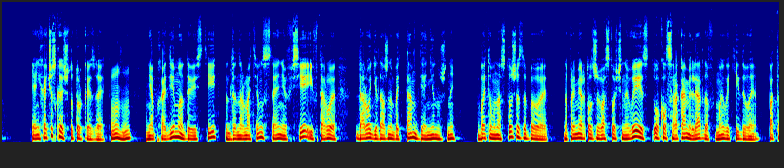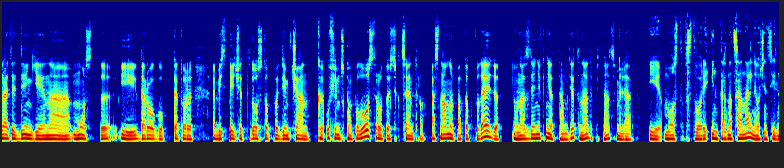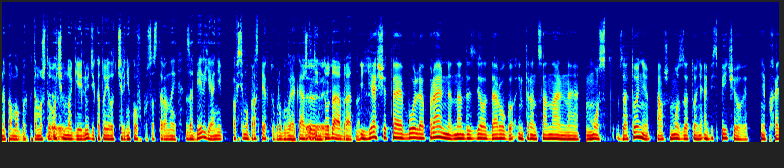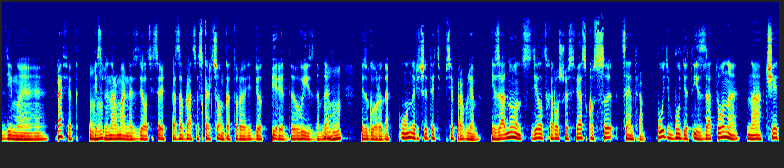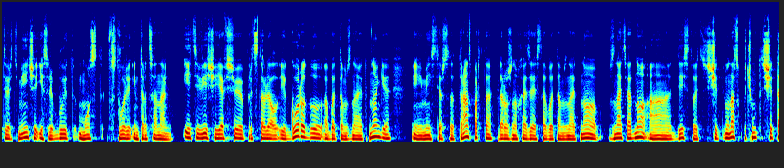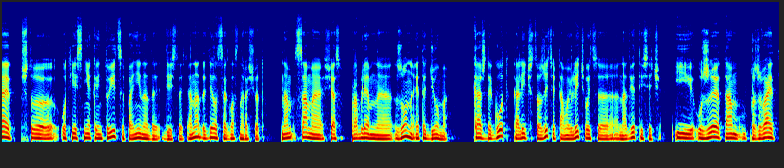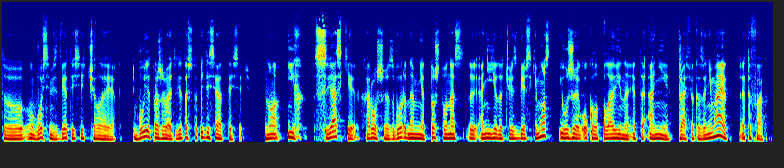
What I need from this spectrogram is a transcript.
Я не хочу сказать, что только из-за этого. Угу. Необходимо довести до нормативного состояния все. И второе, дороги должны быть там, где они нужны. Об этом у нас тоже забывают. Например, тот же восточный выезд, около 40 миллиардов мы выкидываем. Потратить деньги на мост э, и дорогу, которая обеспечит доступ демчан к Уфимскому полуострову, то есть к центру, основной поток туда идет, у нас денег нет, там где-то надо 15 миллиардов. И мост в створе интернациональный очень сильно помог бы, потому что очень многие люди, которые едут в Черниковку со стороны Забелья, они по всему проспекту, грубо говоря, каждый день туда-обратно. Я считаю, более правильно надо сделать дорогу интернациональный мост в Затоне, потому что мост в Затоне обеспечивает необходимый трафик, угу. если нормально сделать, если разобраться с кольцом, которое идет перед выездом да, угу. из города, он решит эти все проблемы. И заодно он сделает хорошую связку с центром. Путь будет из Затона на четверть меньше, если будет мост в створе интернациональный. Эти вещи я все представлял и городу, об этом знают многие, и Министерство транспорта, дорожного хозяйства об этом знает. Но знать одно, а действовать... У нас почему-то считают, что вот есть некая интуиция, по ней надо действовать, а надо делать согласно расчету. Нам самая сейчас проблемная зона – это Дема. Каждый год количество жителей там увеличивается на 2000. И уже там проживает 82 э, тысячи человек. Будет проживать где-то 150 тысяч. Но их связки хорошие с городом нет. То, что у нас э, они едут через Бельский мост, и уже около половины это они трафика занимают, это факт.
